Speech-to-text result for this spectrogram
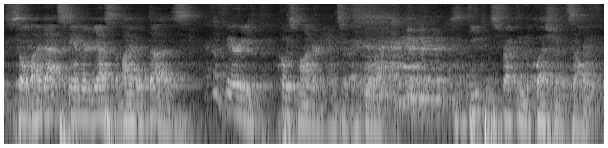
So, by that standard, yes, the Bible does That's a very postmodern answer, I feel like. Just deconstructing the question itself.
